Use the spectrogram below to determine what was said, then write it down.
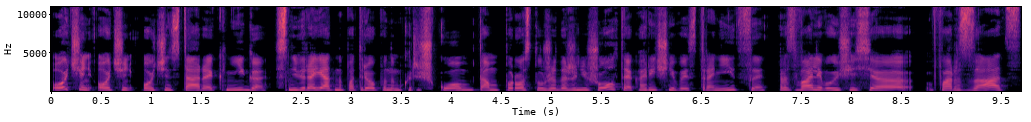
очень-очень-очень старая книга с невероятно потрепанным корешком, там просто уже даже не желтые, а коричневые страницы, разваливающийся форзац,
